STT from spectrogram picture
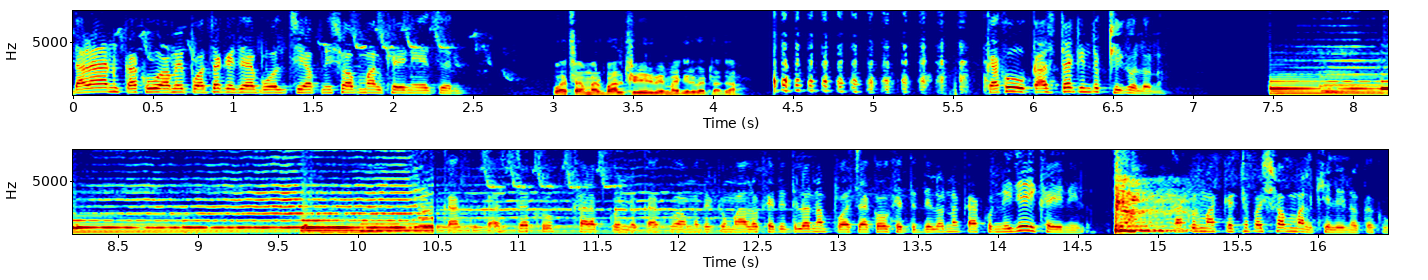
দাঁড়ান কাকু আমি পচাকে যা বলছি আপনি সব মাল খেয়ে নিয়েছেন। পচা আমার বাল ছিঁড়ে দেবে মাইয়ের বেটা যা। কাকু কাজটা কিন্তু ঠিক হলো না। কাকু কাজটা খুব খারাপ করল। কাকু আমাদেরকে মালও খেতে দিল না পচাকেও খেতে দিল না কাকু নিজেই খেয়ে নিল। কাকুর মাকে ঠেপা সব মাল খেয়ে নিল কাকু।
